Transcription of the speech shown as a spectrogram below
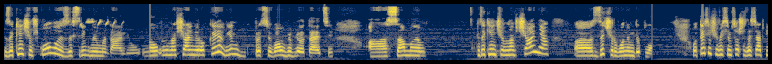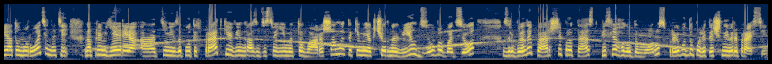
закінчив школу зі срібною медаллю. У навчальні роки він працював в бібліотеці, а саме закінчив навчання з червоним дипломом. У 1865 році на тій на прем'єрі Тіні забутих предків він разом зі своїми товаришами, такими як Чорновіл, Дзюба, Бадзьо, зробили перший протест після голодомору з приводу політичної репресії.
